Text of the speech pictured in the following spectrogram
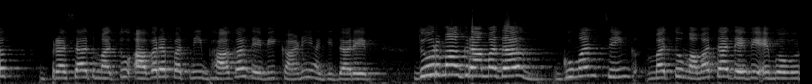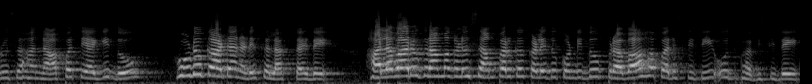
ಪ್ರಸಾದ್ ಮತ್ತು ಅವರ ಪತ್ನಿ ಭಾಗಾದೇವಿ ಕಾಣೆಯಾಗಿದ್ದಾರೆ. ದೂರ್ಮಾ ಗ್ರಾಮದ ಗುಮನ್ ಸಿಂಗ್ ಮತ್ತು ಮಮತಾ ದೇವಿ ಎಂಬುವರು ಸಹ ನಾಪತ್ತೆಯಾಗಿದ್ದು ಹುಡುಕಾಟ ನಡೆಸಲಾಗ್ತಾ ಇದೆ. ಹಲವಾರು ಗ್ರಾಮಗಳು ಸಂಪರ್ಕ ಕಳೆದುಕೊಂಡಿದ್ದು ಪ್ರವಾಹ ಪರಿಸ್ಥಿತಿ ಉದ್ಭವಿಸಿದೆ.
